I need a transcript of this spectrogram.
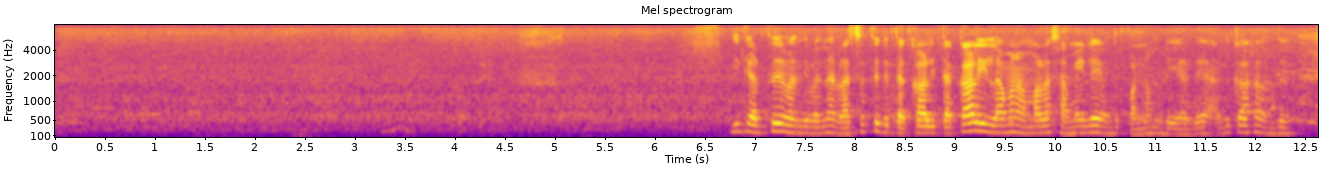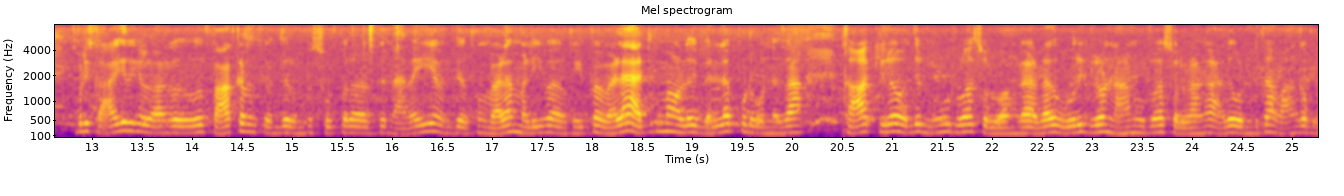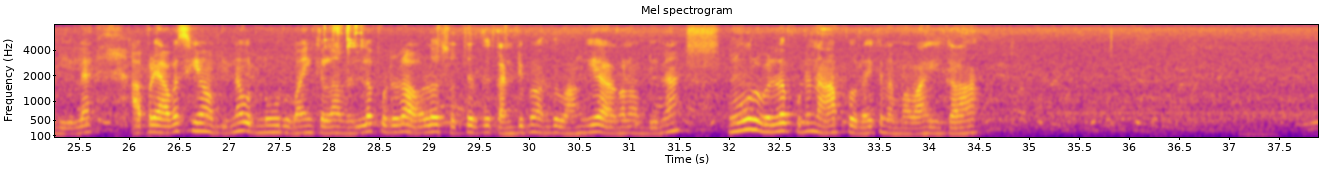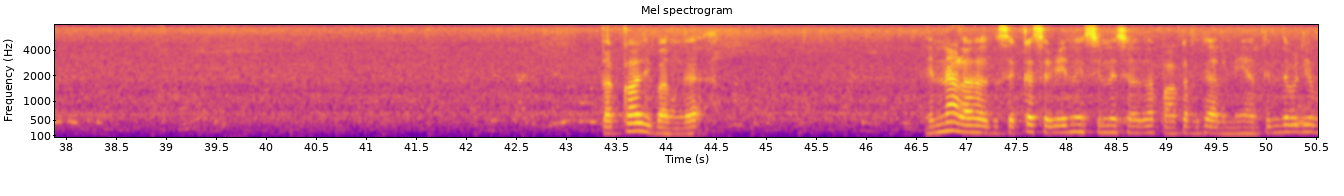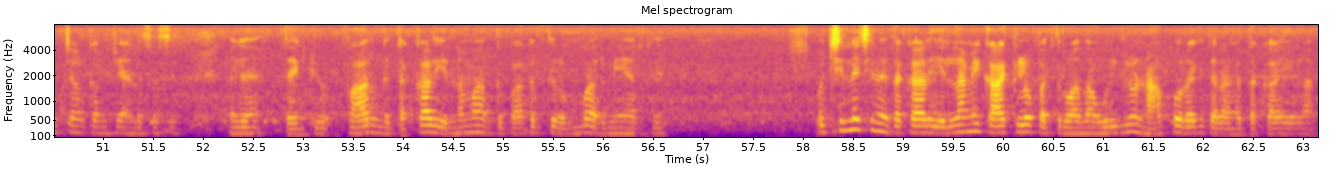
இதுக்கு அடுத்து வந்து வந்து ரசத்துக்கு தக்காளி. தக்காளி இல்லாமல் நம்மளால் சமையலே வந்து பண்ண முடியாது. அதுக்காக வந்து இப்படி காய்கறிகள் வாங்குறது பார்க்குறதுக்கு வந்து ரொம்ப சூப்பராக இருக்குது நிறைய வந்து இருக்கும். விலை மலிவாக இருக்கும். இப்போ விலை அதிகமாக உள்ளது. வெள்ளைப்பூடு ஒன்று தான் கால் கிலோ வந்து நூறுரூவா சொல்லுவாங்க. அதாவது ஒரு கிலோ நானூறுரூவா சொல்கிறாங்க அது ஒன்று தான் வாங்க முடியல. அப்படி அவசியம் அப்படின்னா ஒரு நூறு வாங்கிக்கலாம். வெள்ளைப்பூடில் அவ்வளோ சொத்து இருக்குது கண்டிப்பாக வந்து வாங்கியே ஆகணும் அப்படின்னா நூறு வெள்ளைப்பூடு நாற்பது ரூபாய்க்கு நம்ம வாங்கிக்கலாம். தக்காளி பாருங்கள் என்ன அழகாக இருக்குது செக்க செவியன்னு சின்ன சின்னதாக பார்க்குறதுக்கு அருமையாக இருக்குது இந்த வீடியோ வச்சாலும் கமிச்சேன் அந்த எனக்கு தேங்க்யூ பாருங்கள் தக்காளி என்னமா இருக்குது பார்க்குறதுக்கு ரொம்ப அருமையாக இருக்குது ஒரு சின்ன சின்ன தக்காளி எல்லாமே கால் கிலோ பத்து ரூபா தான். ஒரு கிலோ நாற்பது ரூபாய்க்கு தராங்க தக்காளி எல்லாம்.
